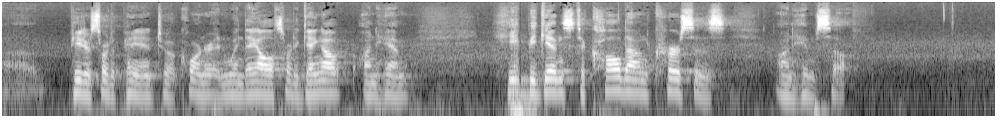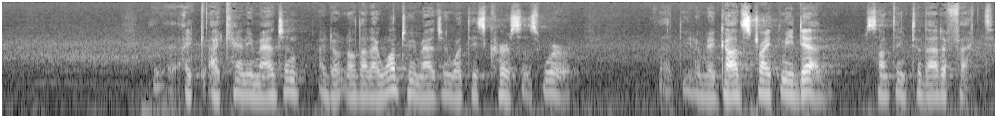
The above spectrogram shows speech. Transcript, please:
uh, Peter's sort of painted into a corner. And when they all sort of gang out on him, he begins to call down curses on himself. I, I can't imagine, I don't know that I want to imagine what these curses were. That, you know, may God strike me dead, something to that effect.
